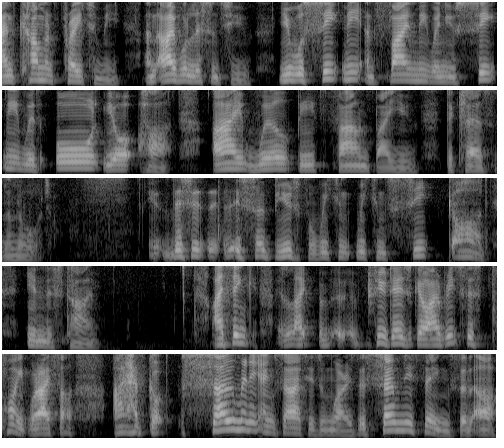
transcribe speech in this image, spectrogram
and come and pray to me, and I will listen to you. You will seek me and find me when you seek me with all your heart. I will be found by you declares the Lord. This is, is so beautiful. We can, we can seek God in this time. I think, like a few days ago, I reached this point where I felt I have got so many anxieties and worries. There's so many things that are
